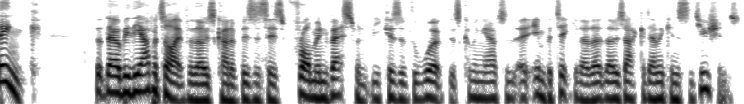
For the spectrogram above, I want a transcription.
think that there will be the appetite for those kind of businesses from investment because of the work that's coming out of, in particular those academic institutions.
